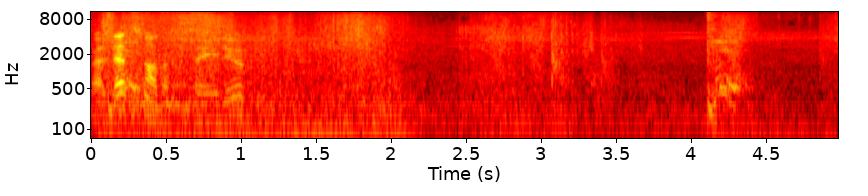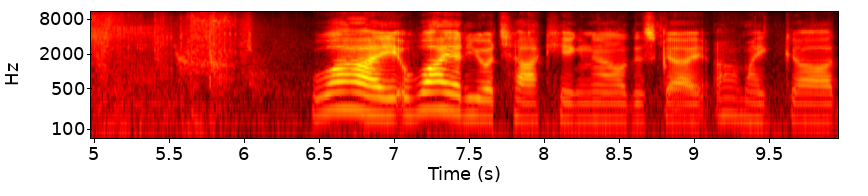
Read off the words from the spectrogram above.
Well, that's not a failure. Why? Why are you attacking now, this guy? Oh my god.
